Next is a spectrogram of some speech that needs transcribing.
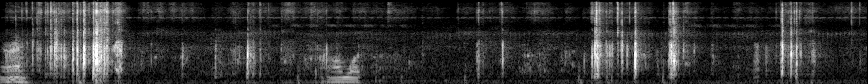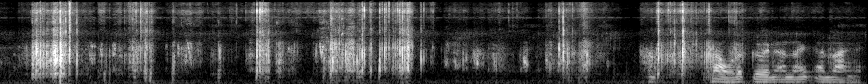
ไงเอาหมด เข้าแล้วเกินอันไหนอันไรเนี่ย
